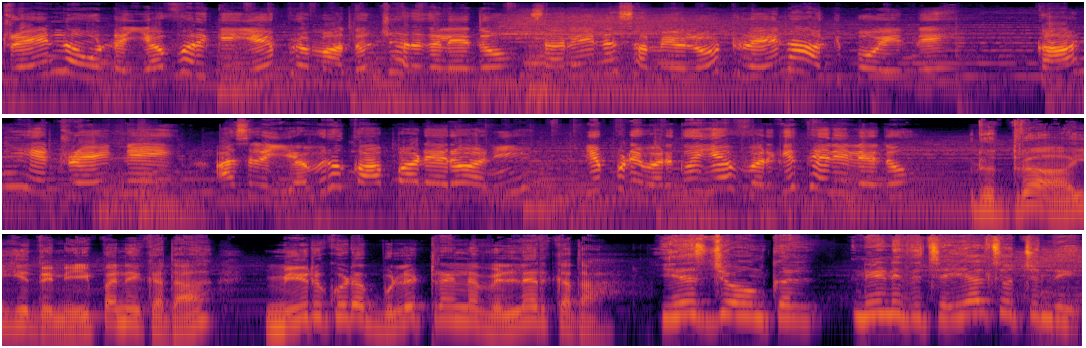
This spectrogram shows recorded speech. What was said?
ట్రైన్లో ఉన్న ఎవ్వరికి ఏ ప్రమాదం జరగలేదు. సరైన సమయంలో ట్రైన్ ఆగిపోయింది. కానీ ఈ ట్రైన్ని అసలు ఎవరు కాపాడారో అని ఇప్పటి వరకు ఎవ్వరికి తెలియలేదు. రుద్ర ఇది నీ పనే కదా? మీరు కూడా బుల్లెట్ ట్రైన్లో వెళ్ళారు కదా? ఎస్ జో అంకుల్ నేను ఇది చేయాల్సి వచ్చింది.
